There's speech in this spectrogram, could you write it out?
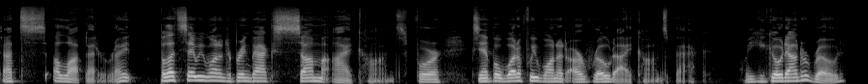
That's a lot better, right? But let's say we wanted to bring back some icons. For example, what if we wanted our road icons back? We could go down to road,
